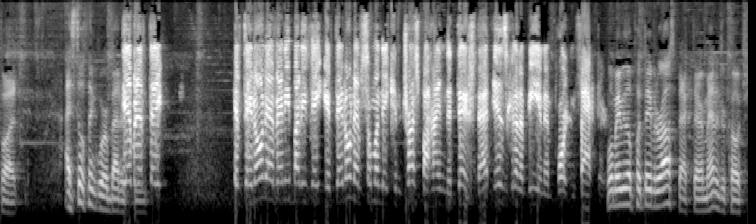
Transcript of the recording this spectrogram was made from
But I still think we're a better. Yeah, but if they if they don't have anybody, they if they don't have someone they can trust behind the dish, that is going to be an important factor. Well, maybe they'll put David Ross back there, manager coach.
